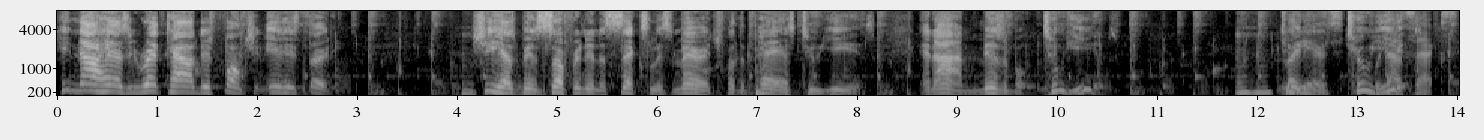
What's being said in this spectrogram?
he now has erectile dysfunction in his 30s. She has been suffering in a sexless marriage for the past two years, and I'm miserable. Two years, mm-hmm. Two Lady, years. two without years. Without sex.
